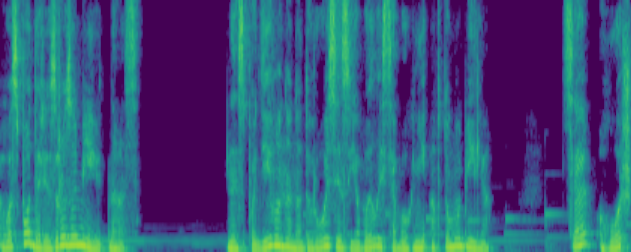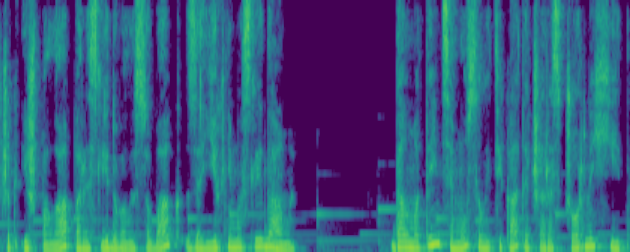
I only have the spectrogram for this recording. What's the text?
Господарі зрозуміють нас. Несподівано на дорозі з'явилися вогні автомобіля. Це горщик і шпала переслідували собак за їхніми слідами. Далматинці мусили тікати через чорний хід.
